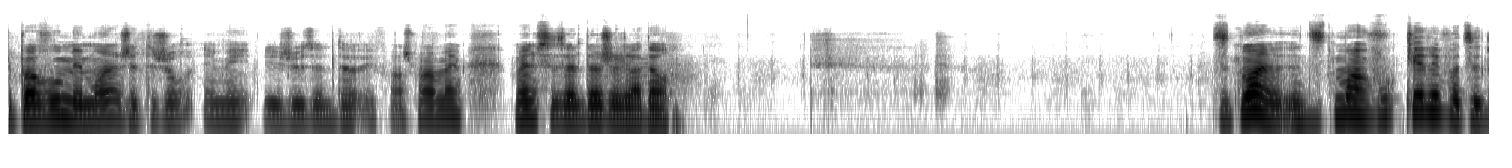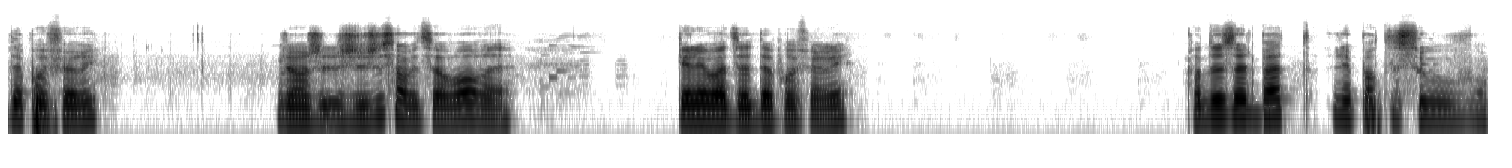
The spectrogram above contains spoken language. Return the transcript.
Sais pas vous, mais moi j'ai toujours aimé les jeux Zelda. Et franchement, même, même ces Zelda, je l'adore. Dites-moi, dites-moi vous, quel est votre Zelda préféré? Genre, j'ai juste envie de savoir euh, quel est votre Zelda préféré? Quand deux ailes battent, les portes s'ouvrent.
